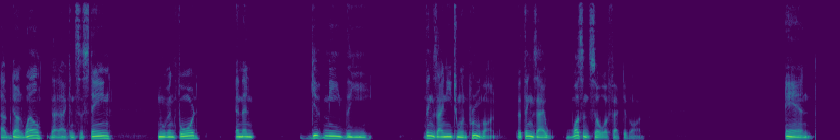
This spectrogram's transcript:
I've done well that I can sustain moving forward. And then give me the things I need to improve on, the things I wasn't so effective on. And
